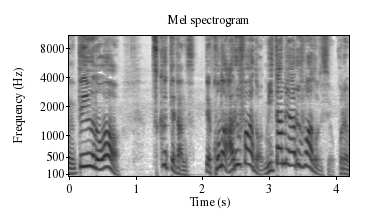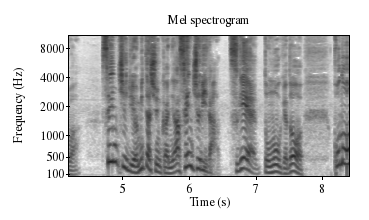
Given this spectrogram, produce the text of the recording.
ん、っていうのを作ってたんです。で、このアルファード、見た目アルファードですよ、これは。センチュリーを見た瞬間に、あ、センチュリーだすげえと思うけど、この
